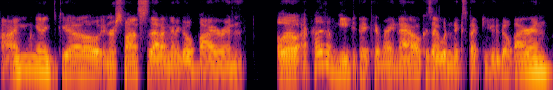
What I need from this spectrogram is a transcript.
I'm gonna go in response to that. I'm gonna go Byron. Although I probably don't need to pick him right now because I wouldn't expect you to go Byron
